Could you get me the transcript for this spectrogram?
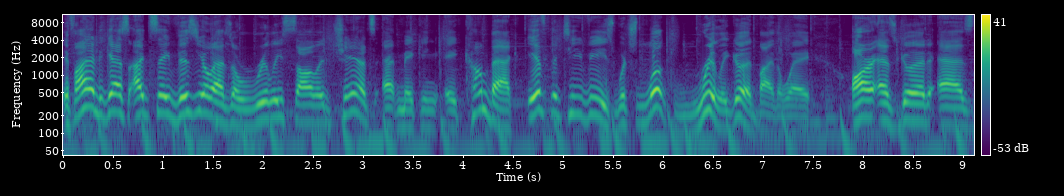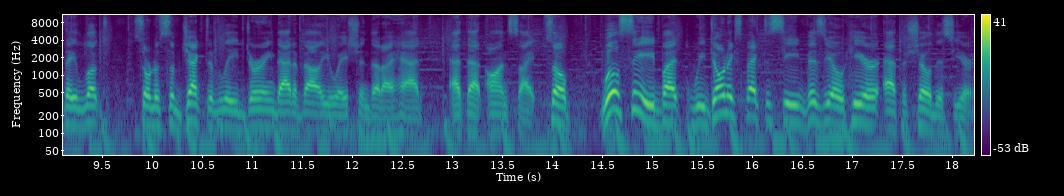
if I had to guess, I'd say Vizio has a really solid chance at making a comeback if the TVs, which looked really good, by the way, are as good as they looked sort of subjectively during that evaluation that I had at that on-site. So We'll see, but we don't expect to see Vizio here at the show this year.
